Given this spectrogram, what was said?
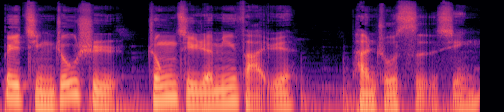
被锦州市中级人民法院判处死刑。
